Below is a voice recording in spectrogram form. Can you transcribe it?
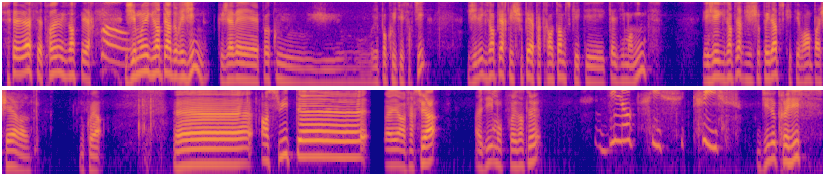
Là, c'est le troisième exemplaire. Oh. J'ai mon exemplaire d'origine que j'avais à l'époque où, l'époque où il était sorti. J'ai l'exemplaire que j'ai chopé il n'y a pas très longtemps parce qu'il était quasiment mint. Et j'ai l'exemplaire que j'ai chopé là parce qu'il était vraiment pas cher. Donc voilà. Euh, ensuite, euh, allez, on va faire celui-là. Vas-y, mon présente-le. Dino. Chris. Dino Crisis.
